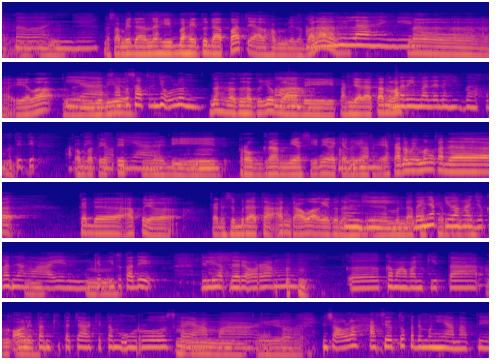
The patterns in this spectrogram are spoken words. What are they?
gitu. mm-mm. inggih. Nah, sampai dana hibah itu dapat ya alhamdulillah. Benar. Alhamdulillah inggih. Nah, iyalah. Nah, iya, jadi satu-satunya ulun nah satu-satunya Heeh. belah di Panjaratan lah menerima dana hibah kompetitif kompetitif itu. Iya. nah, di Mm. program ya sini rekan-rekan Mm-mm. ya karena memang kada kada apa ya kada seberataan kawa gitu nah Inggih. ya, mendapatkan Banyak juga ngajukan yang Hmm. lain. Mungkin Hmm. itu tadi dilihat dari orang eh, kemampuan kita, keolitan kita, cara kita mengurus kayak Mm-mm, apa gitu. iya. Insya Allah hasil tuh kada mengkhianati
